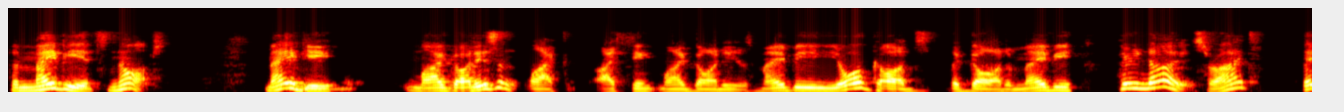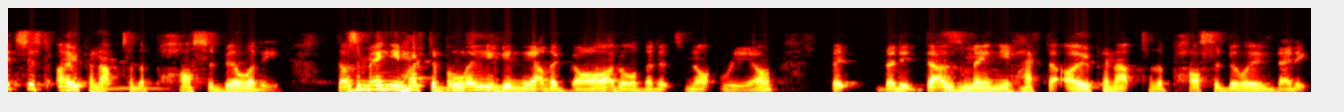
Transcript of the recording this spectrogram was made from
but maybe it's not. Maybe my God isn't like I think my God is. Maybe your God's the God, and maybe who knows, right? Let's just open up to the possibility. Doesn't mean you have to believe in the other God or that it's not real, but but it does mean you have to open up to the possibility that it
